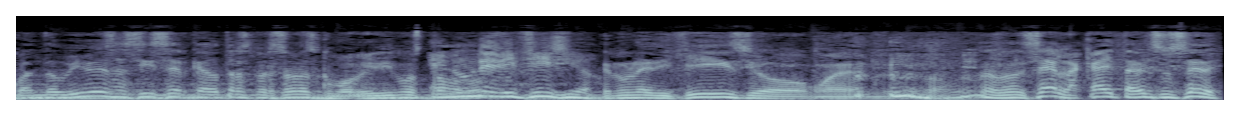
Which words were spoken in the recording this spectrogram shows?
Cuando vives así cerca de otras personas como vivimos todos. un edificio. En un edificio, o en, donde sea, en la calle también sucede.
